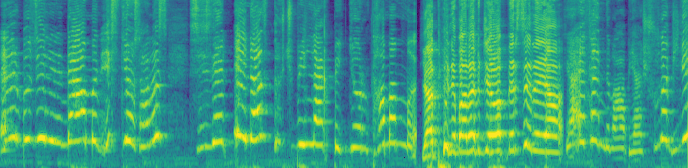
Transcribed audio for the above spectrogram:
eğer bu serinin devamını istiyorsanız sizden en az 3000 like bekliyorum tamam mı? Ya Penny bana bir cevap versene ya. Ya efendim abi ya şurada video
